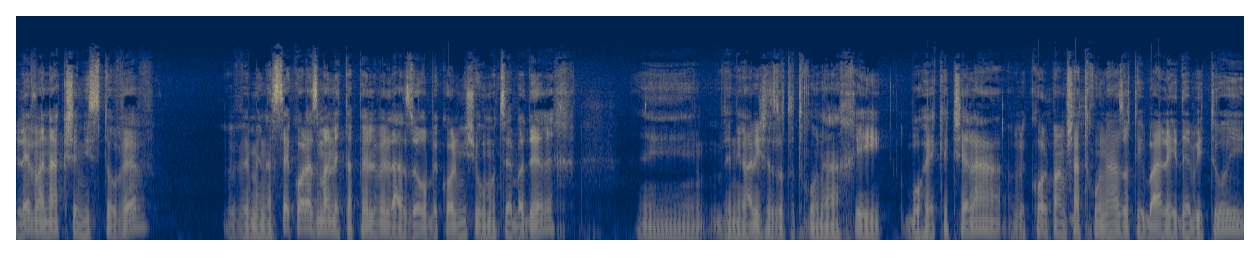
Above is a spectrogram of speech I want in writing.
לב ענק שמסתובב, ומנסה כל הזמן לטפל ולעזור בכל מי שהוא מוצא בדרך, אה, ונראה לי שזאת התכונה הכי בוהקת שלה, וכל פעם שהתכונה הזאת באה לידי ביטוי,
